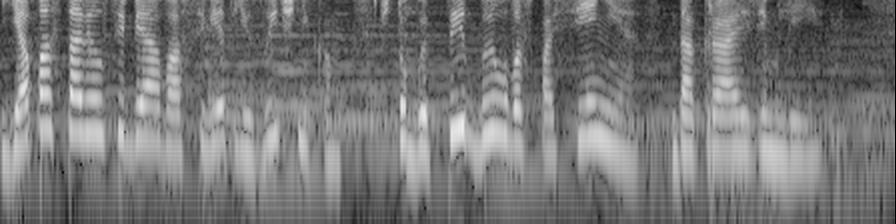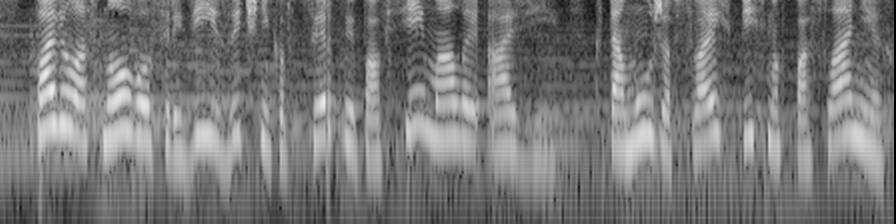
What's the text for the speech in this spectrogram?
Я поставил тебя во свет язычникам, чтобы ты был во спасение до края земли». Павел основывал среди язычников церкви по всей Малой Азии. Тому же в своих письмах-посланиях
